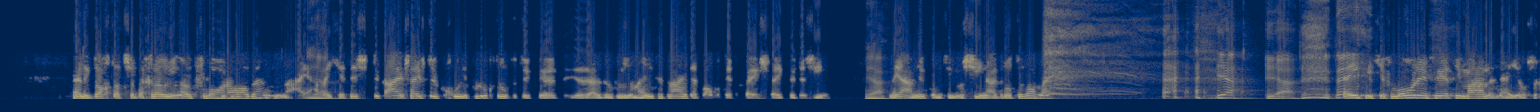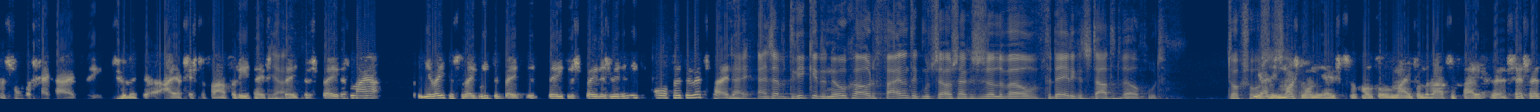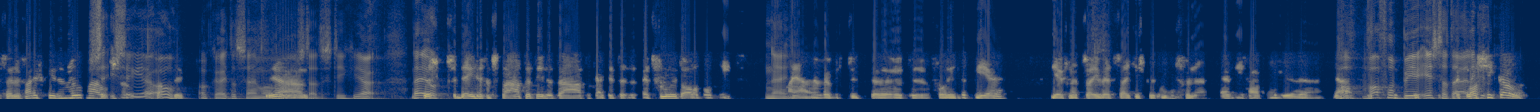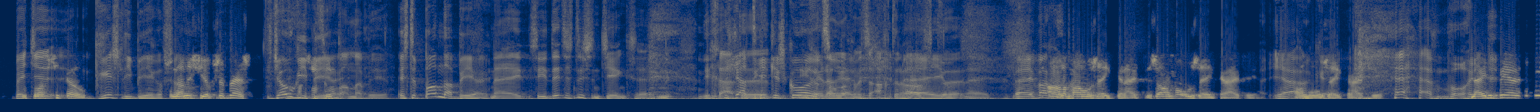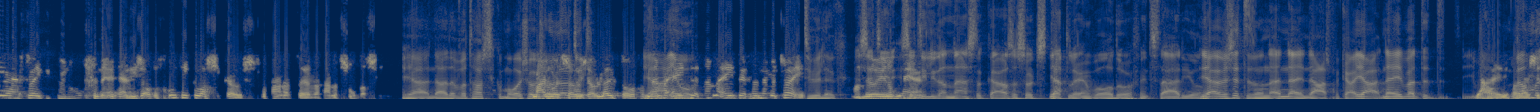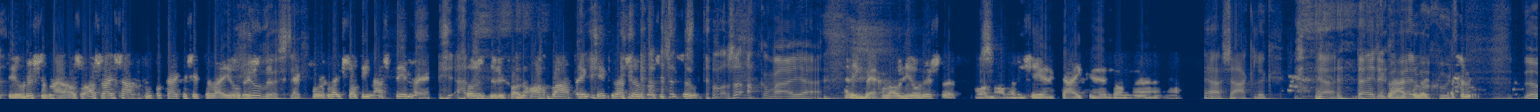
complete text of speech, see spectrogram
En ik dacht dat ze bij Groningen ook verloren hadden. Nou ja, Ja. weet je, het is natuurlijk, Ajax heeft natuurlijk een goede ploeg. Daar natuurlijk, eh, daar hoef je niet omheen te draaien. Dat hebben we allemaal tegen PSV kunnen zien. Ja, Maar ja, nu komt die machine uit Rotterdam. Hè. ja, ja. Nee. Eén keertje verloren in 14 maanden. Nee, joh, zonder gekheid. Natuurlijk, eh, Ajax is de favoriet, heeft Ja. de betere spelers. Maar ja, je weet het zeker niet. De betere, de betere spelers winnen niet altijd de wedstrijden. Nee, en ze hebben drie keer de nul gehouden. Feyenoord, ik moet zo zeggen, ze zullen wel verdedigen. Het staat het wel goed. Toch Ja, die. Marsman die heeft gewoon volgens mij van de laatste vijf, eh, zes wedstrijden vijf keer de nul gehouden. Oh, oké, dat zijn wel Ja. statistieken. Ja. Nee, Dus ook- verdedigend staat het inderdaad. Kijk, het, het vloeit allemaal niet. nee. Maar ja, we hebben natuurlijk eh, de, voorin de Beer. Die heeft na twee wedstrijdjes kunnen oefenen. En die gaat nu... eh ja, wat, wat voor beer is dat de eigenlijk? Klassico. Beetje grizzlybeer of zo. En dan is hij op zijn best. Yogi Een beer. pandabeer. Is de pandabeer. Nee, zie je, dit is dus een jinx, hè? Die gaat, Die gaat drie eh, keer scoren Die gaat zondag daarin. met zijn achterhoofd. Nee, eh, nee. Nee, maar. Allemaal onzekerheid. Het is allemaal onzekerheid weer. Ja, allemaal onzekerheid weer. Mooi. Nee, de Beer, de Beer heeft twee keer kunnen oefenen. Ja, die is altijd goed in klassico's. We gaan het, eh, we gaan het zondag zien. Ja, nou, dat wordt hartstikke mooi. maar het wordt sowieso leuk, toch? Ja, nummer, één, joh. nummer 1 tegen nummer 2. Tuurlijk. Wat je Zitten, nog jullie, zitten jullie dan naast elkaar als een soort Stedtler en Waldorf in het stadion? Ja, we zitten dan nee, naast elkaar. Ja, nee, maar... Het- Ja, wel- nee, wel wij zitten heel rustig. Maar als, als wij samen voetbal kijken, zitten wij heel, Heel rustig. rustig. Kijk, vorige week zat hij naast Timmer. Ja, Dat is natuurlijk gewoon een achtbaan, denk ik. Dat zo- dat zo. dat was een akkerma, ja. En ik ben gewoon heel rustig. Gewoon analyseren, kijken en dan eh ja, Ja, zakelijk. Ja, nee, dat komt helemaal goed. Even,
